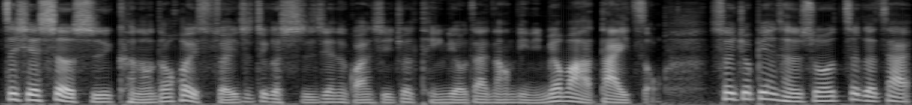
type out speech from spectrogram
这些设施可能都会随着这个时间的关系就停留在当地，你没有办法带走，所以就变成说，这个在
